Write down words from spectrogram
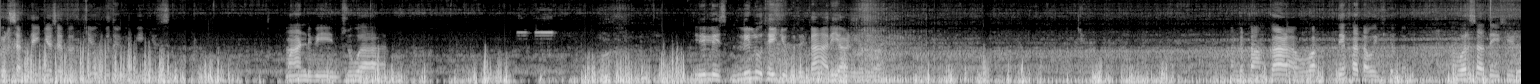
વરસાદ થઈ ગયો છે તો કેવું બધું ઉગી ગયું છે? માંડવી, જુવાર લીલી લીલું થઈ ગયું બધું. કાં હરિયાળી હરિયાળી. આગળ તો આમ કાળા દેખાતા હોય ખેતર વરસાદે છીડો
